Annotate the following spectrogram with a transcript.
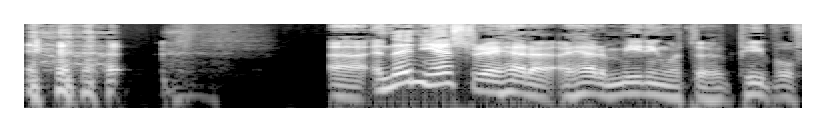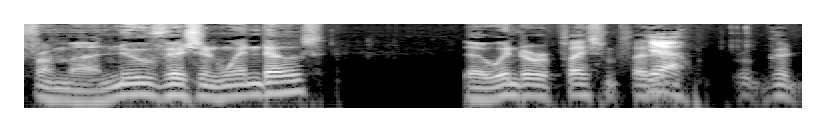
go. Uh, and then yesterday, I had a I had a meeting with the people from uh, New Vision Windows, the window replacement place. Yeah. good,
